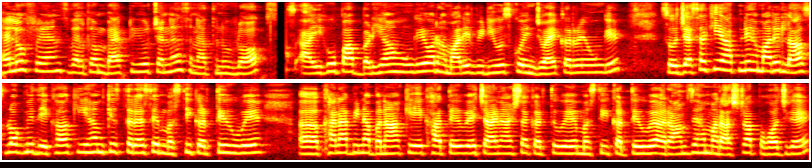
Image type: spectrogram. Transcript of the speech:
Hello friends welcome back to your channel Sanatanu vlogs I hope आप बढ़िया होंगे और हमारे वीडियोस को एंजॉय कर रहे होंगे। सो so, जैसा कि आपने हमारे लास्ट व्लॉग में देखा कि हम किस तरह से मस्ती करते हुए खाना पीना बना के खाते हुए चाय नाश्ता करते हुए मस्ती करते हुए आराम से हम महाराष्ट्र पहुँच गए।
